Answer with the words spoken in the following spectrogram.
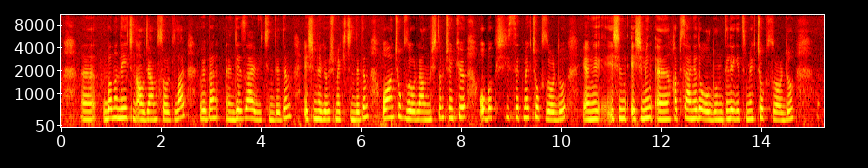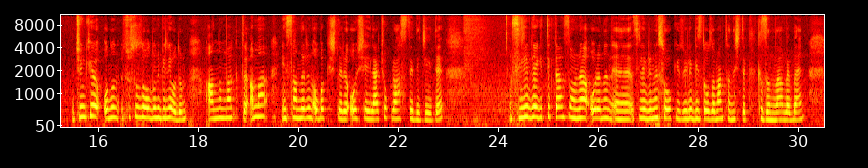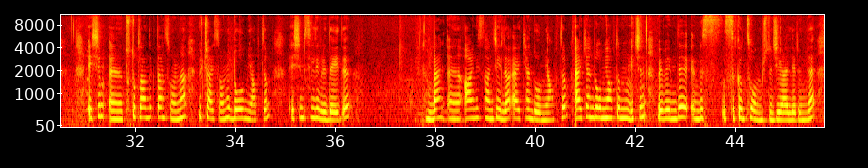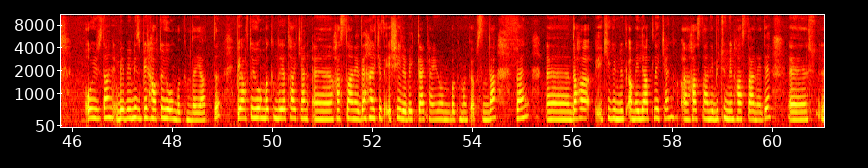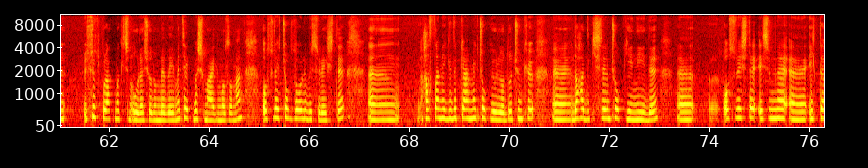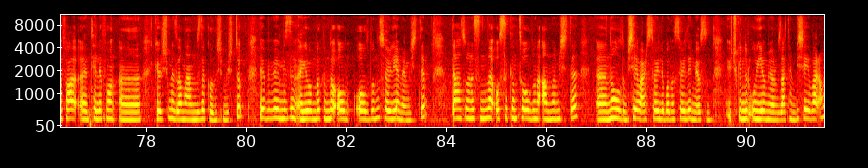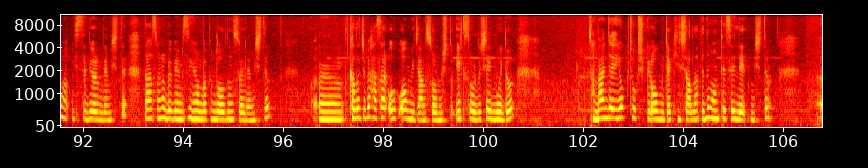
bana ne için alacağımı sordular ve ben cezaevi için dedim. Eşimle görüşmek için dedim. O an çok zorlanmıştım çünkü o bakışı hissetmek çok zordu. Yani işin eşimin hapishanede olduğunu dile getirmek çok zordu. Çünkü onun susuz olduğunu biliyordum. Anlamaktı ama insanların o bakışları, o şeyler çok rahatsız ediciydi. Silivri'ye gittikten sonra oranın e, Silivri'nin soğuk yüzüyle biz de o zaman tanıştık kızımla ve ben. Eşim e, tutuklandıktan sonra 3 ay sonra doğum yaptım. Eşim Silivri'deydi. Ben e, ani sancıyla erken doğum yaptım. Erken doğum yaptığım için bebeğimde bir s- sıkıntı olmuştu ciğerlerinde. O yüzden bebeğimiz bir hafta yoğun bakımda yattı. Bir hafta yoğun bakımda yatarken e, hastanede herkes eşiyle beklerken yoğun bakımın kapısında ben e, daha iki günlük ameliyatlıyken e, hastane bütün gün hastanede e, süt bırakmak için uğraşıyordum bebeğime. Tek başımaydım o zaman. O süreç çok zorlu bir süreçti. Ee, hastaneye gidip gelmek çok yoruyordu. Çünkü e, daha dikişlerim çok yeniydi. Ee, o süreçte eşimle e, ilk defa e, telefon e, görüşme zamanımızda konuşmuştuk ve bebeğimizin e, yoğun bakımda ol- olduğunu söyleyememiştim. Daha sonrasında o sıkıntı olduğunu anlamıştı. E, ne oldu bir şey var söyle bana söylemiyorsun. Üç gündür uyuyamıyorum zaten bir şey var ama hissediyorum demişti. Daha sonra bebeğimizin yoğun bakımda olduğunu söylemiştim. E, kalıcı bir hasar olup olmayacağını sormuştu. İlk sorduğu şey buydu. Ben de yok çok şükür olmayacak inşallah dedim. Onu teselli etmiştim.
